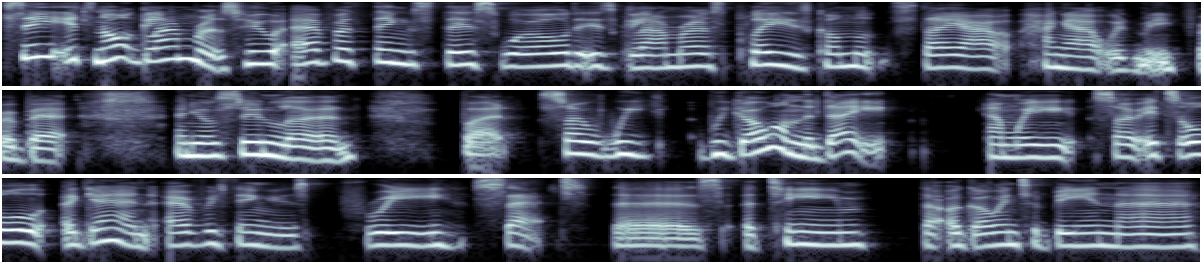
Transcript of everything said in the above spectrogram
See, it's not glamorous. Whoever thinks this world is glamorous, please come stay out, hang out with me for a bit, and you'll soon learn. But so we we go on the date, and we so it's all again everything is pre-set there's a team that are going to be in there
